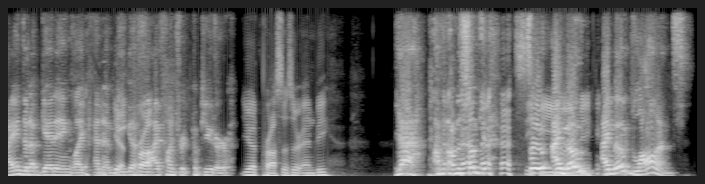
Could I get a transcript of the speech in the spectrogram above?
I ended up getting like an Amiga pro- 500 computer. you had processor envy. Yeah, I'm, I'm so so I mowed. I mowed lawns.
